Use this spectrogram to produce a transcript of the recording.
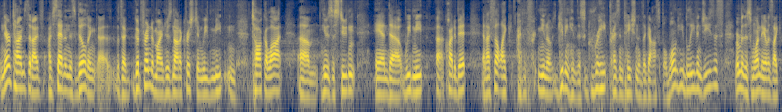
And there are times that I've, I've sat in this building uh, with a good friend of mine who's not a Christian. We meet and talk a lot. Um, he was a student, and uh, we'd meet uh, quite a bit. And I felt like I'm, you know, giving him this great presentation of the gospel. Won't he believe in Jesus? Remember this one day I was like,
